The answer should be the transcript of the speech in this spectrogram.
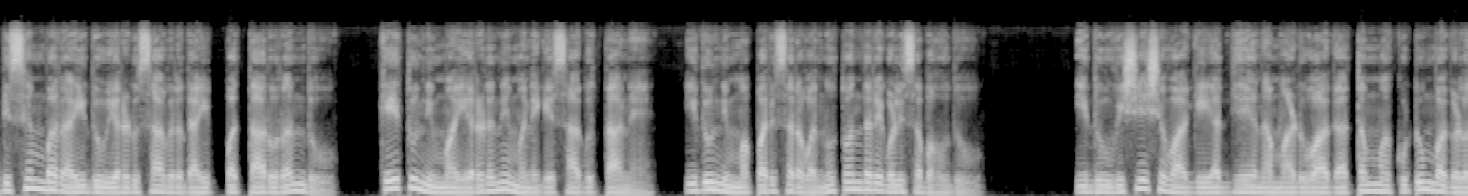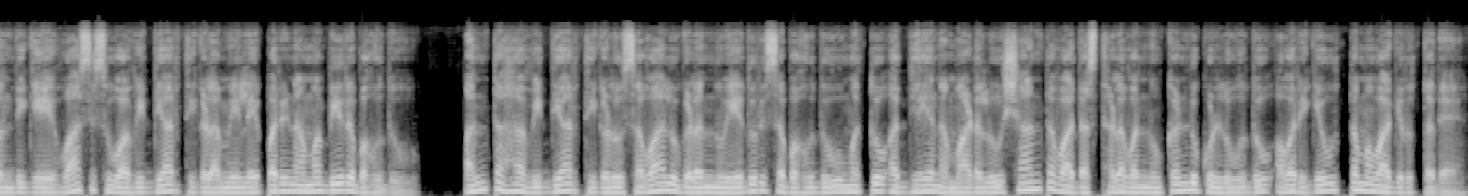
ಡಿಸೆಂಬರ್ ಐದು, ಎರಡು ಸಾವಿರದ ಇಪ್ಪತ್ತಾರರಂದು, ಕೇತು ನಿಮ್ಮ ಎರಡನೇ ಮನೆಗೆ ಸಾಗುತ್ತಾನೆ. ಇದು ನಿಮ್ಮ ಪರಿಸರವನ್ನು ತೊಂದರೆಗೊಳಿಸಬಹುದು. ಇದು ವಿಶೇಷವಾಗಿ ಅಧ್ಯಯನ ಮಾಡುವಾಗ ತಮ್ಮ ಕುಟುಂಬಗಳೊಂದಿಗೆ ವಾಸಿಸುವ ವಿದ್ಯಾರ್ಥಿಗಳ ಮೇಲೆ ಪರಿಣಾಮ ಬೀರಬಹುದು. ಅಂತಹ ವಿದ್ಯಾರ್ಥಿಗಳು ಸವಾಲುಗಳನ್ನು ಎದುರಿಸಬಹುದು ಮತ್ತು ಅಧ್ಯಯನ ಮಾಡಲು ಶಾಂತವಾದ ಸ್ಥಳವನ್ನು ಕಂಡುಕೊಳ್ಳುವುದು ಅವರಿಗೆ ಉತ್ತಮವಾಗಿರುತ್ತದೆ.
